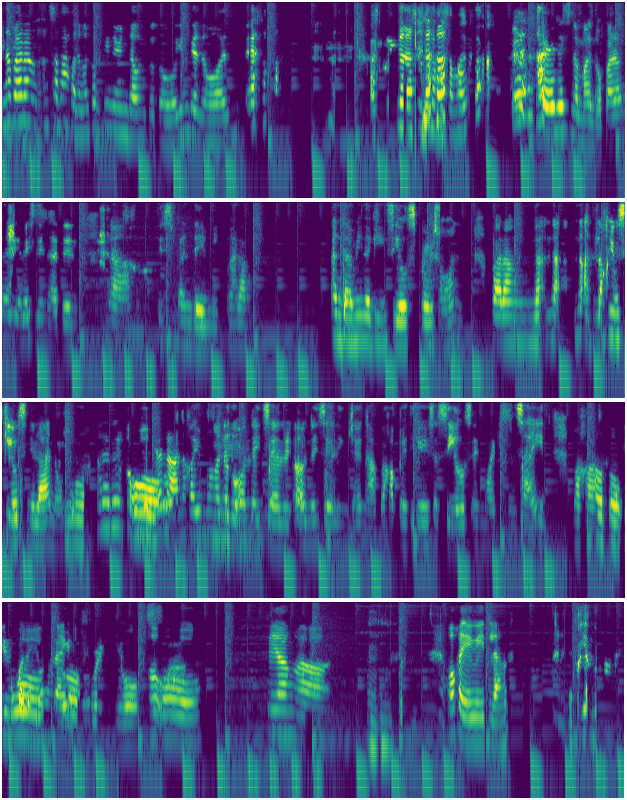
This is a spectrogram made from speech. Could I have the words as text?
na parang, ang sama ko naman pag pinurn down ko to, yung ganon. As na, sila na masama. Pero in fairness naman, no, parang na-realize din natin na this pandemic, parang ang dami naging salesperson. Parang na, na, na-unlock yung skills nila, no? So, ano din ko yan, ha, na kayong mga Mm. nag-online selling, online selling dyan, ha? Baka pwede kayo sa sales and marketing side. Baka Totoo. yun pala yung line of work nyo. Oo. Kaya nga, Mm-mm. okay, wait lang. Kaya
